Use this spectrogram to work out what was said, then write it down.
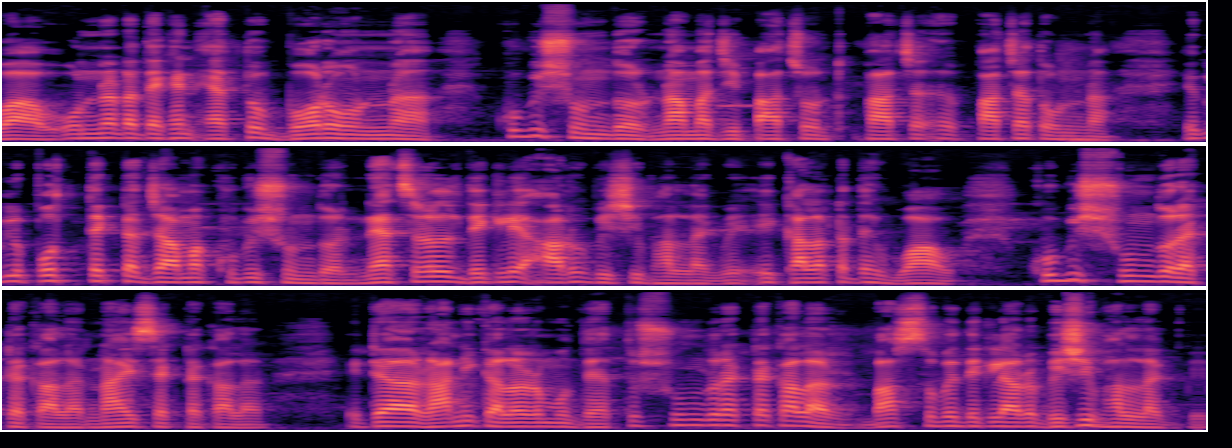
ওয়াও ওড়নাটা দেখেন, এত বড় ওড়না। খুবই সুন্দর নামাজি পাঁচট পাচা পাঁচাত ওড়না এগুলো প্রত্যেকটা জামা খুবই সুন্দর। ন্যাচারাল দেখলে আরও বেশি ভালো লাগবে। এই কালারটা দেখ ওয়াও, খুবই সুন্দর একটা কালার, নাইস একটা কালার। এটা রানী কালারের মধ্যে, এত সুন্দর একটা কালার, বাস্তবে দেখলে আরও বেশি ভালো লাগবে।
